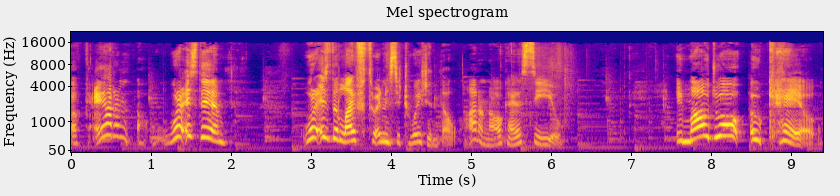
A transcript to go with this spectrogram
Okay, I don't. Where is the. Where is the life threatening situation though? I don't know. Okay, let's see you. Imauduo Okeo.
